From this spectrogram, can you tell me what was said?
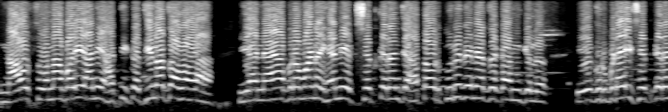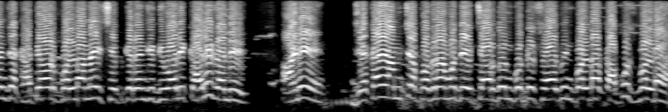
नाव सोनाबाई आणि हाती कथिलाचा वाळा. या न्यायाप्रमाणे ह्यांनी शेतकऱ्यांच्या हातावर तुरी देण्याचं काम केलं. एक रुपयाही शेतकऱ्यांच्या खात्यावर पडला नाही. शेतकऱ्यांची दिवाळी काळी झाली. आणि जे काय आमच्या पदरामध्ये चार दोन पोते सोयाबीन पडला कापूस पडला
